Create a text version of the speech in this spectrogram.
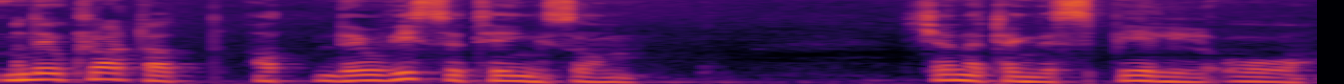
Men det er jo klart at, at det er jo visse ting som kjennetegner spill og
